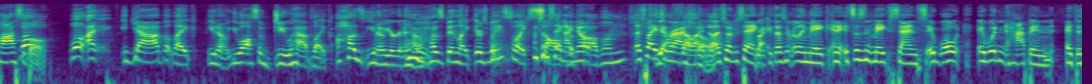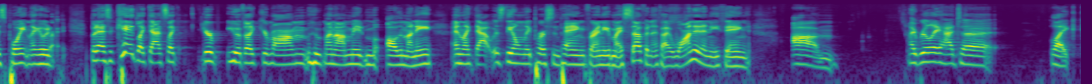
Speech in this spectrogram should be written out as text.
possible. well, well, I yeah, but like you know, you also do have like a hus. You know, you're gonna have a husband. Like, there's ways to like Mm-hmm. That's solve I'm saying. the I know. problem. That's why it's Yeah, no, irrational. know. That's what I'm saying. Like it doesn't really make and it doesn't make sense. It won't. It wouldn't happen at this point. Like it would. Right. But as a kid, like that's like your you have like your mom who my mom made m- all the money and like that was the only person paying for any of my stuff. And if I wanted anything, um, I really had to like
